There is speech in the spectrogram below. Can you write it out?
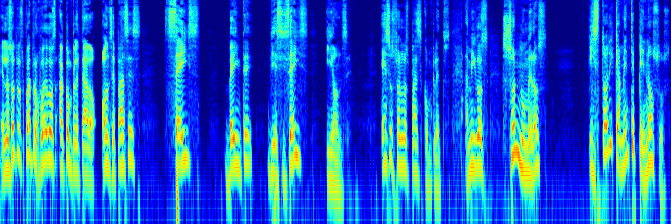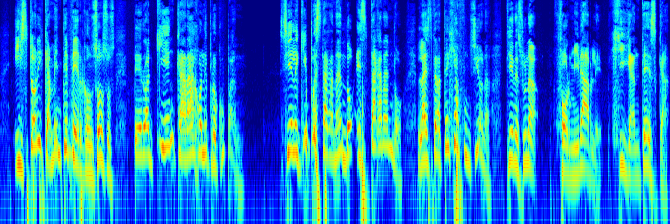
En los otros cuatro juegos ha completado 11 pases, 6, 20, 16 y 11. Esos son los pases completos. Amigos, son números históricamente penosos, históricamente vergonzosos, pero ¿a quién carajo le preocupan? Si el equipo está ganando, está ganando. La estrategia funciona. Tienes una formidable, gigantesca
